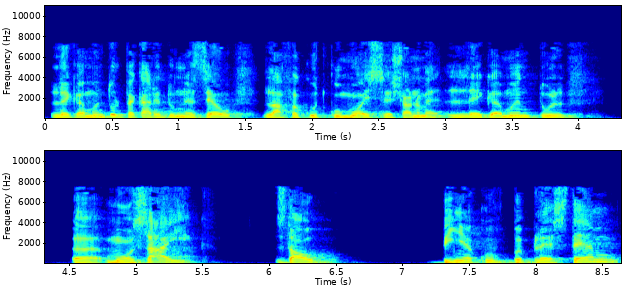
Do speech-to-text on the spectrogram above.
legământul pe care Dumnezeu l-a făcut cu Moise, și anume legământul uh, mozaic. Îți dau blestem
